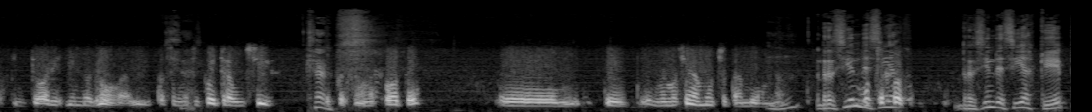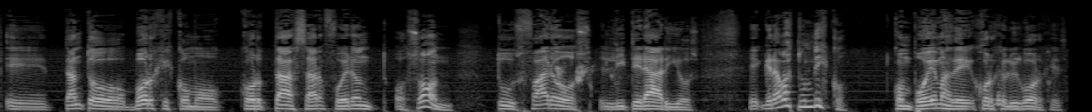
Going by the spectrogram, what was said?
los pintores, viéndolo ahí, cosa que no se puede traducir después en una foto, eh, me emociona mucho también, ¿no? Recién decías, cosas. recién decías que eh, tanto Borges como Cortázar fueron o son tus faros literarios. Eh, grabaste un disco con poemas de Jorge Luis Borges.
